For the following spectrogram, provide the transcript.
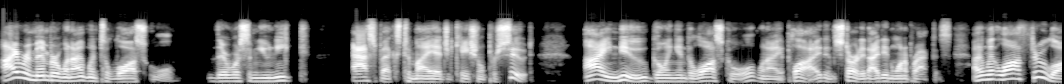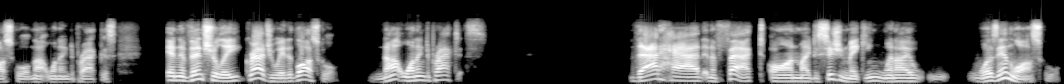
I remember when I went to law school, there were some unique aspects to my educational pursuit. I knew going into law school when I applied and started, I didn't want to practice. I went law through law school not wanting to practice and eventually graduated law school not wanting to practice. That had an effect on my decision making when I was in law school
